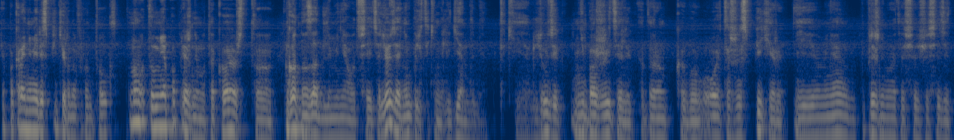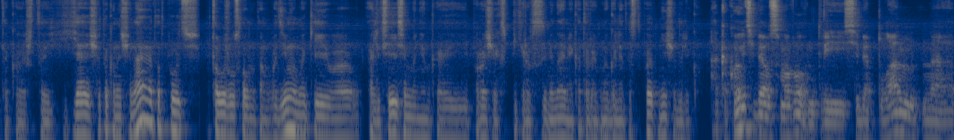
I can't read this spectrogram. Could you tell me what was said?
я, по крайней мере, спикер на Talks. Ну вот у меня по-прежнему такое, что год назад для меня вот все эти люди, они были такими легендами такие люди, небожители, которым как бы, ой, это же спикеры. И у меня по-прежнему это все еще сидит такое, что я еще только начинаю этот путь. Того же, условно, там, Вадима Макеева, Алексея Симоненко и прочих спикеров с именами, которые много лет выступают, мне еще далеко. А какой у тебя у самого внутри себя план на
